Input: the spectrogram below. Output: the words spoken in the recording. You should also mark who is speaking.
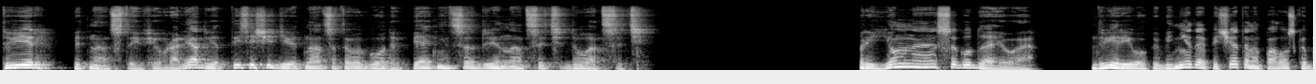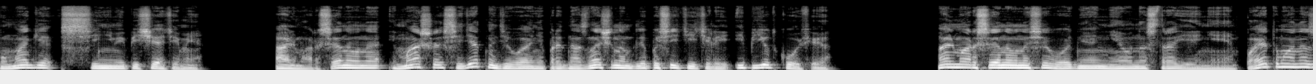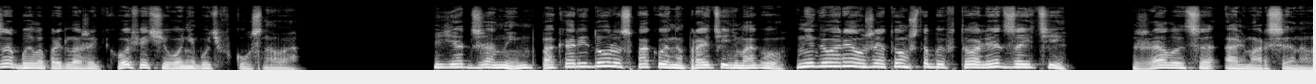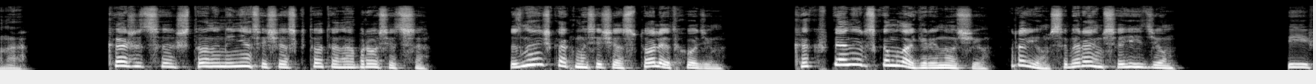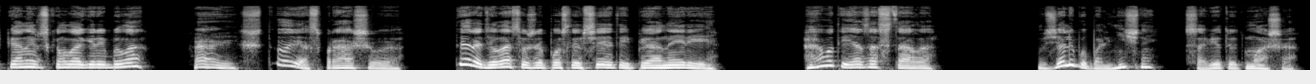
Speaker 1: Тверь, 15 февраля 2019 года, пятница, 12.20. Приемная Сагудаева. Дверь его кабинета опечатана полоской бумаги с синими печатями. Альма Арсеновна и Маша сидят на диване, предназначенном для посетителей, и пьют кофе. Альма Арсеновна сегодня не в настроении, поэтому она забыла предложить кофе чего-нибудь вкусного. «Я Джаным по коридору спокойно пройти не могу, не говоря уже о том, чтобы в туалет зайти», — жалуется Альма Арсеновна. «Кажется, что на меня сейчас кто-то набросится. Знаешь, как мы сейчас в туалет ходим? Как в пионерском лагере ночью. Втроем собираемся и идем. Ты в пионерском лагере была? Ай, что я спрашиваю? Ты родилась уже после всей этой пионерии». А вот я застала. Взяли бы больничный, советует Маша.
